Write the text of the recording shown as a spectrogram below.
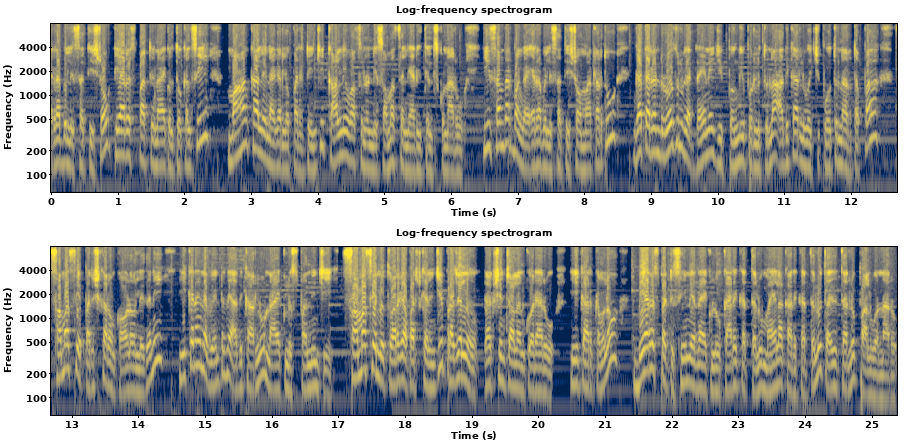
ఎర్రబెల్లి సతీష్ రావు టీఆర్ఎస్ పార్టీ నాయకులతో కలిసి మహాకాళీ నగర్లో పర్యటించి కాలనీవాసుల నుండి సమస్యల్ని అడిగి తెలుసుకున్నారు. ఈ సందర్భంగా ఎర్రబెల్లి సతీష్ రావు మాట్లాడుతూ గత రెండు రోజులుగా డ్రైనేజీ పొంగి పొర్లుతున్న అధికారులు వచ్చి పోతున్నారు తప్ప సమస్య పరిష్కారం కావడం లేదని ఇకనైనా వెంటనే అధికారులు నాయకులు స్పందించి సమస్యను త్వరగా పరిష్కరించి ప్రజలను రక్షించాలని కోరారు. ఈ కార్యక్రమంలో బీఆర్ఎస్ పార్టీ సీనియర్ నాయకులు కార్యకర్తలు మహిళా కార్యకర్తలు తదితరులు పాల్గొన్నారు.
